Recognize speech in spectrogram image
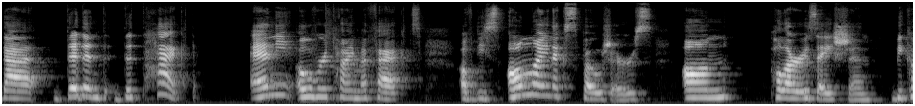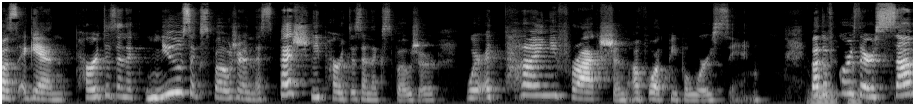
that didn't detect any overtime effects of these online exposures on polarization. Because again partisan news exposure and especially partisan exposure were a tiny fraction of what people were seeing. But right, of course there are some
